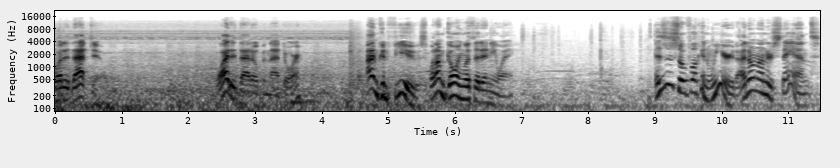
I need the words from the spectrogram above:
What did that do? Why did that open that door? I'm confused, but I'm going with it anyway. This is so fucking weird. I don't understand.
